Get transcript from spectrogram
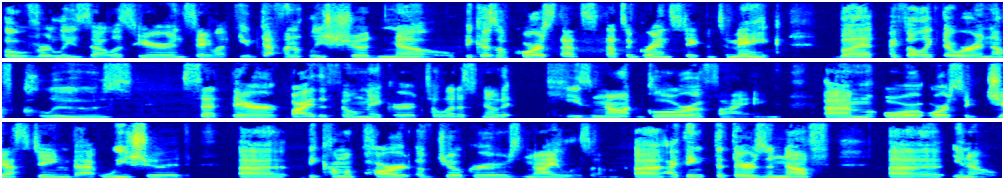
overly zealous here and say like you definitely should know because of course that's that's a grand statement to make, but I felt like there were enough clues set there by the filmmaker to let us know that he's not glorifying um, or or suggesting that we should uh, become a part of Joker's nihilism. Uh, I think that there's enough, uh, you know,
